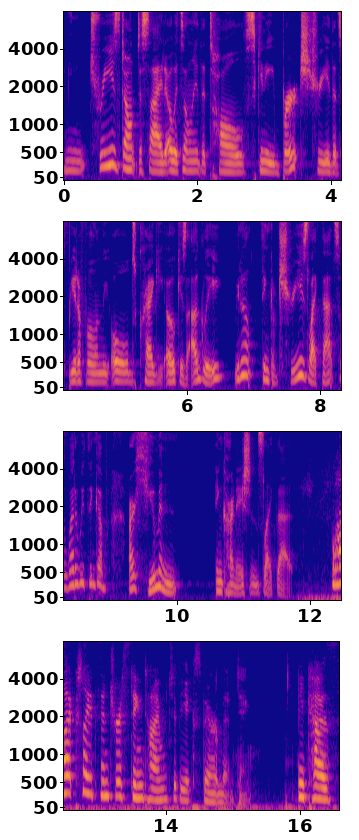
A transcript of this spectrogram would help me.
I mean, trees don't decide, oh, it's only the tall, skinny birch tree that's beautiful and the old, craggy oak is ugly. We don't think of trees like that. So, why do we think of our human incarnations like that? Well, actually, it's interesting time to be experimenting because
